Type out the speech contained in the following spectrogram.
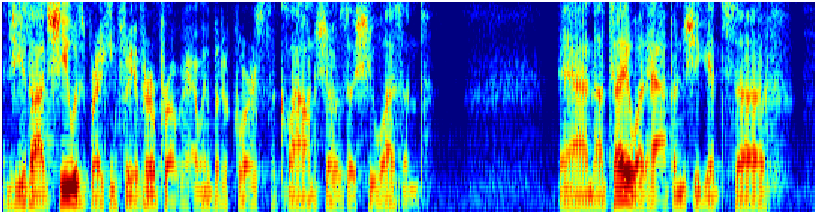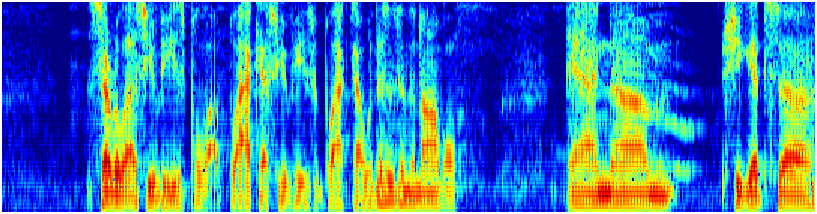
And she thought she was breaking free of her programming, but of course the clown shows us she wasn't. And I'll tell you what happened. She gets uh, several SUVs pull up, black SUVs with blacked out. Well, this is in the novel. And um, she gets uh,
